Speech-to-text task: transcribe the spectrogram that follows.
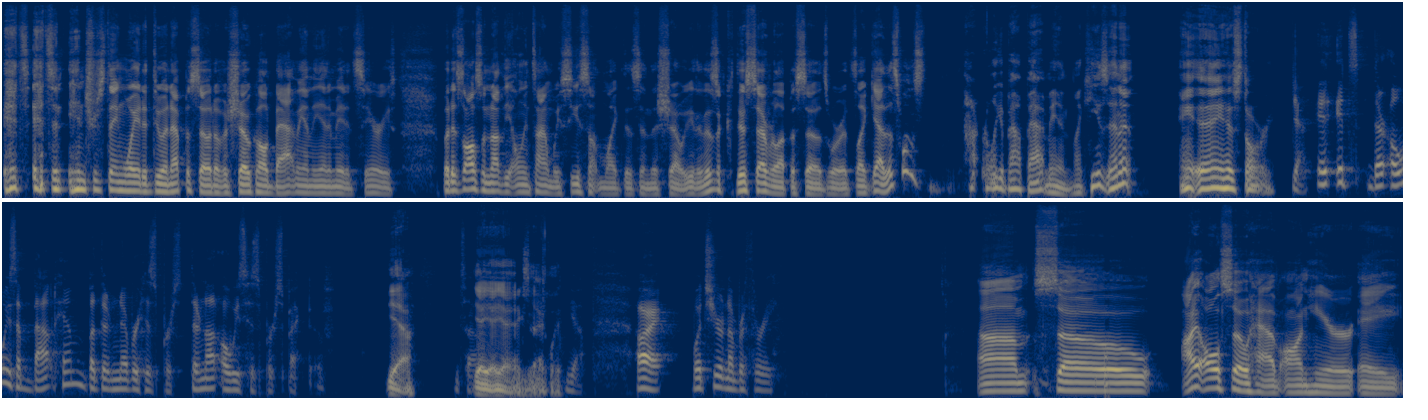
it's it's an interesting way to do an episode of a show called Batman the Animated Series. But it's also not the only time we see something like this in the show either. There's a, there's several episodes where it's like, yeah, this one's not really about Batman. Like he's in it, ain't, it ain't his story. Yeah, it, it's they're always about him, but they're never his. Pers- they're not always his perspective. Yeah. So, yeah, yeah, yeah, exactly. Yeah. All right. What's your number three? Um. So I also have on here a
